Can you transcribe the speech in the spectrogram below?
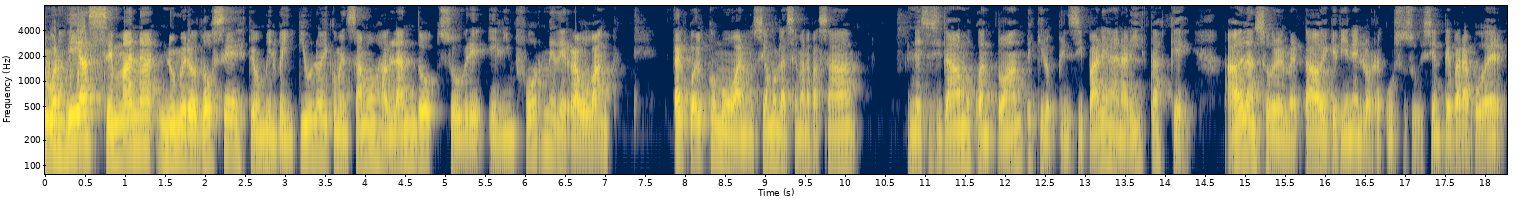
buenos días, semana número 12 de este 2021 y comenzamos hablando sobre el informe de Rabobank. Tal cual como anunciamos la semana pasada, necesitábamos cuanto antes que los principales analistas que hablan sobre el mercado y que tienen los recursos suficientes para poder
